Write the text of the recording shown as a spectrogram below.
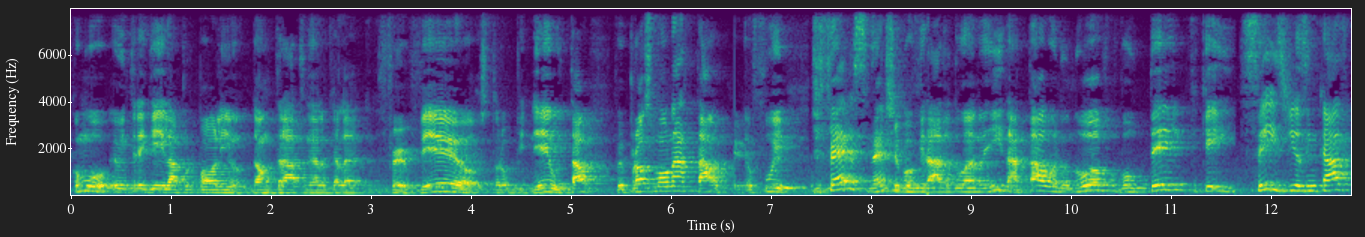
Como eu entreguei lá pro Paulinho dar um trato nela, que ela ferveu, estourou o pneu e tal, foi próximo ao Natal. Eu fui de férias, né? Chegou virada do ano aí, Natal, Ano Novo, voltei, fiquei seis dias em casa,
